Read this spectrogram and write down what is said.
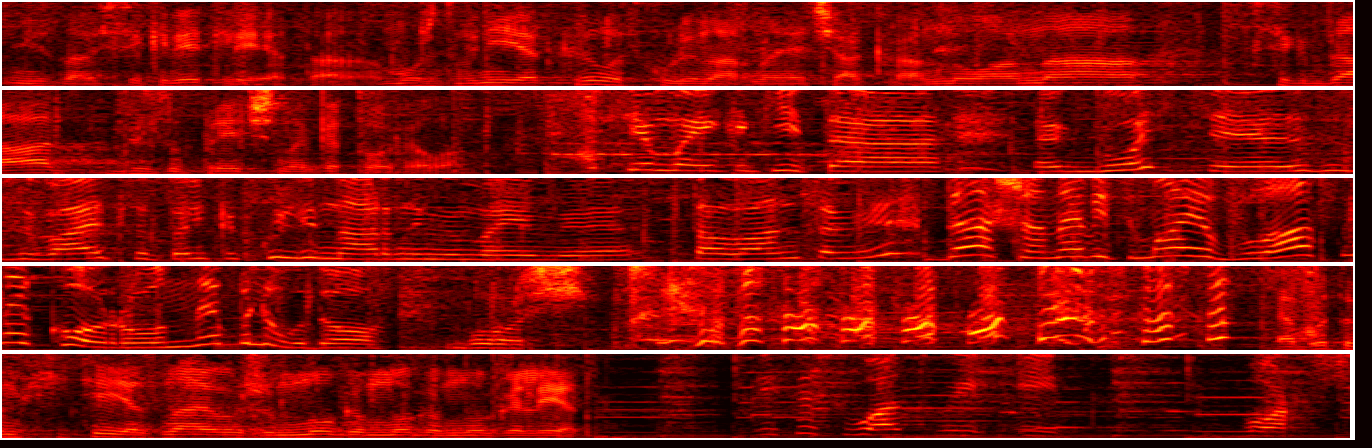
не знаю, секрет ли это. Может, в ней открылась кулинарная чакра, но она всегда безупречно готовила. Все мои какие-то э, гости зазываются только кулинарными моими талантами. Даша навіть має власне коронне блюдо. Борщ. И об этом хите я знаю уже много-много-много лет. This is what we eat. Борщ.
